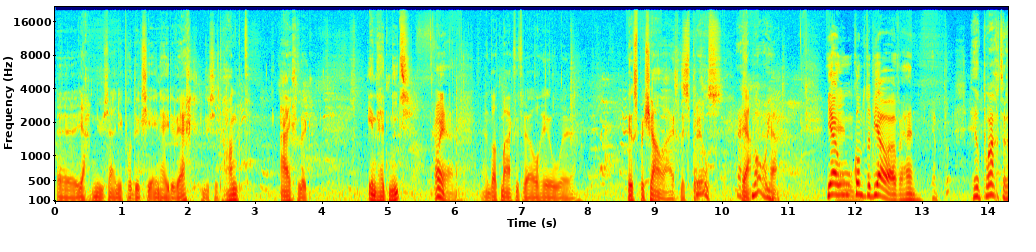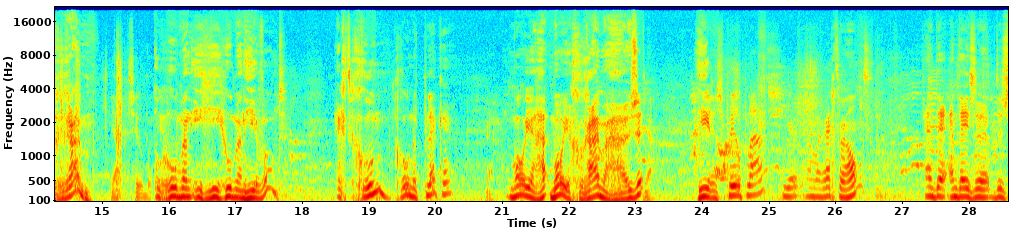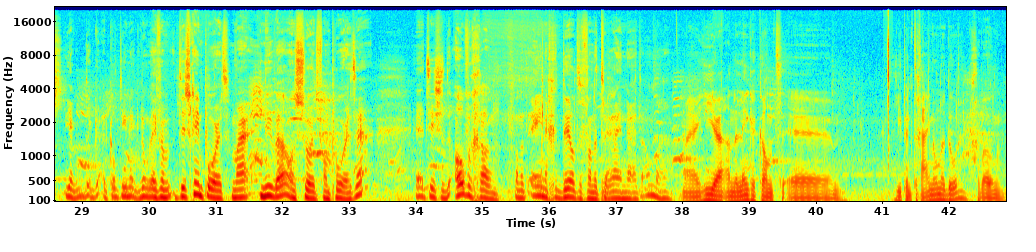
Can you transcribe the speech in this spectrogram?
Eh, ja, nu zijn die productieeenheden weg, dus het hangt eigenlijk in het niets. Oh ja. En dat maakt het wel heel, eh, heel speciaal eigenlijk. Speels. Echt ja, mooi. Ja, Ja, En- hoe komt het op jou over, Hen? Ja, heel prachtig, ruim. ja, het is heel, Ook heel- hoe men, hier, hoe men hier woont. Echt groen, groene plekken. Ja. Mooie, hu- mooie ruime huizen. Ja. Hier een speelplaats, hier aan mijn rechterhand. En, de, en deze, dus ja, de kantine, ik noem het even, het is geen poort, maar nu wel een soort van poort. Hè? Het is de overgang van het ene gedeelte van het terrein naar het andere. Maar hier aan de linkerkant eh, liep een trein onderdoor. Gewoon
